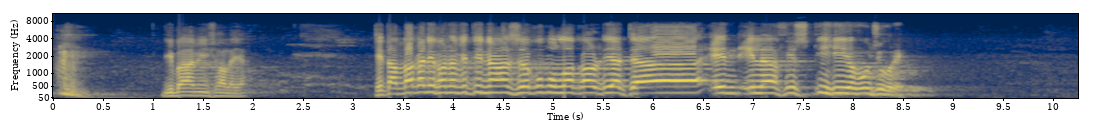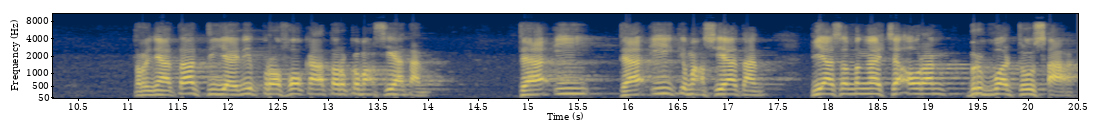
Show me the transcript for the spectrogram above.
Dibahami insya Allah ya. Ditambahkan di khanafitina kalau dia da'in ila fiskihi fujuri. Ternyata dia ini provokator kemaksiatan. Dai, dai kemaksiatan. Biasa mengajak orang berbuat dosa.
